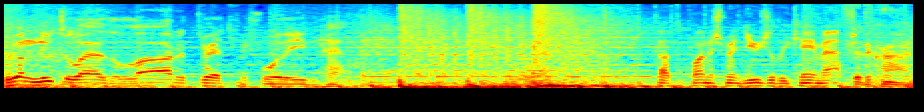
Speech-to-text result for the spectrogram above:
We're gonna neutralize a lot of threats before they even happen. Thought the punishment usually came after the crime.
